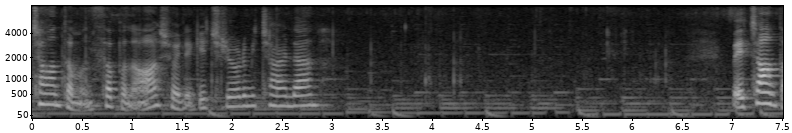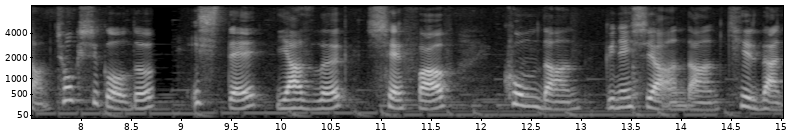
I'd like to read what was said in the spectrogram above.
çantamın sapına şöyle geçiriyorum içeriden. Ve çantam çok şık oldu. İşte yazlık, şeffaf, kumdan, güneş yağından, kirden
